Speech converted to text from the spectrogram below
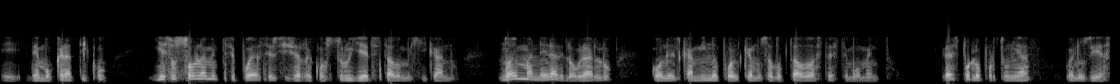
eh, democrático, y eso solamente se puede hacer si se reconstruye el Estado mexicano. No hay manera de lograrlo con el camino por el que hemos adoptado hasta este momento. Gracias por la oportunidad. Buenos días.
